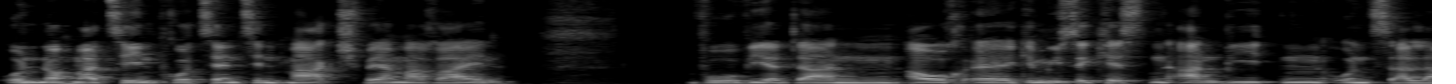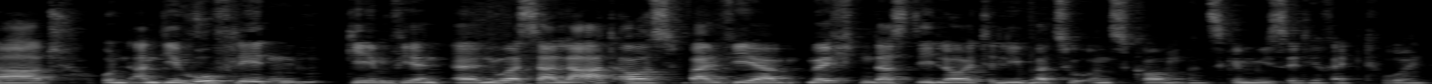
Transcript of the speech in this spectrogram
und nochmal 10 Prozent sind Marktschwärmereien. Wo wir dann auch äh, Gemüsekisten anbieten und Salat. Und an die Hofläden geben wir äh, nur Salat aus, weil wir möchten, dass die Leute lieber zu uns kommen und das Gemüse direkt holen.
